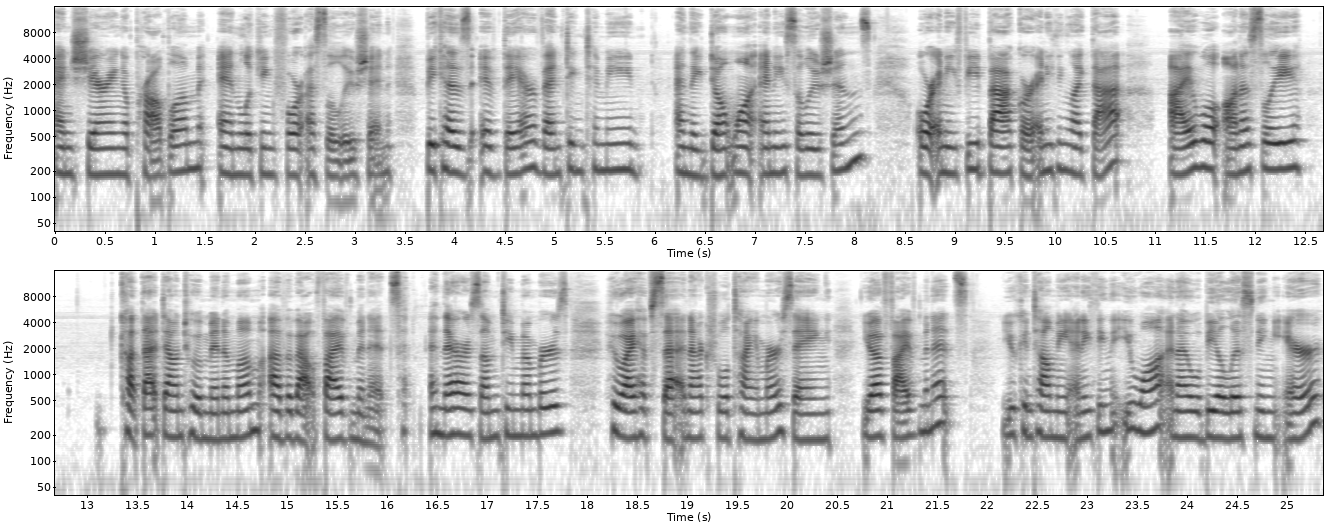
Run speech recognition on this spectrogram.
and sharing a problem and looking for a solution. Because if they are venting to me and they don't want any solutions or any feedback or anything like that, I will honestly cut that down to a minimum of about five minutes. And there are some team members who I have set an actual timer saying, You have five minutes. You can tell me anything that you want, and I will be a listening ear.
